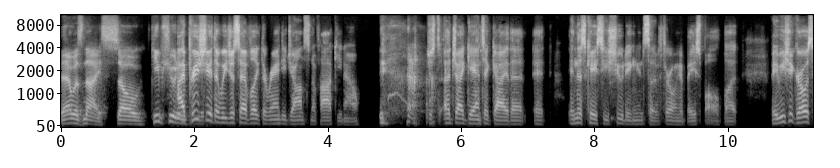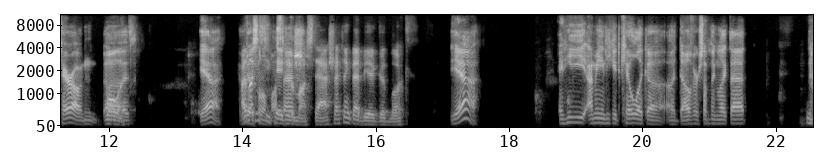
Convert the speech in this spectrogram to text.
that was nice. So keep shooting. I appreciate that we just have like the randy johnson of hockey now just a gigantic guy that it in this case he's shooting instead of throwing a baseball but maybe he should grow his hair out and uh, yeah. I'd like to see mustache. a mustache. i think that'd be a good look. Yeah. And he i mean he could kill like a, a dove or something like that.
